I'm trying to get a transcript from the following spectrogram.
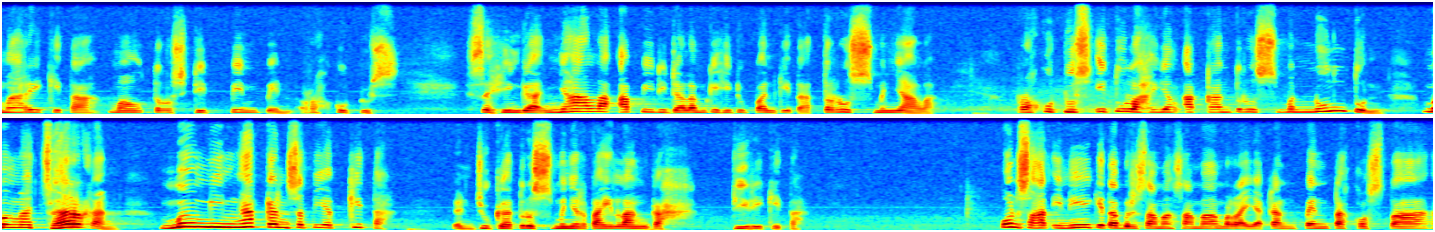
mari kita mau terus dipimpin Roh Kudus. Sehingga nyala api di dalam kehidupan kita terus menyala. Roh Kudus itulah yang akan terus menuntun, mengajarkan, mengingatkan setiap kita dan juga terus menyertai langkah diri kita. Pun saat ini kita bersama-sama merayakan Pentakosta,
